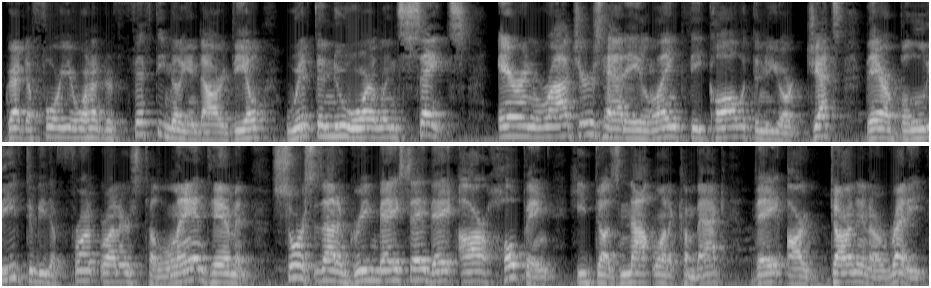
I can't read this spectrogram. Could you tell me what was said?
grabbed a four-year, 150 million dollar deal with the New Orleans Saints. Aaron Rodgers had a lengthy call with the New York Jets. They are believed to be the front runners to land him, and sources out of Green Bay say they are hoping he does not want to come back. They are done and are ready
